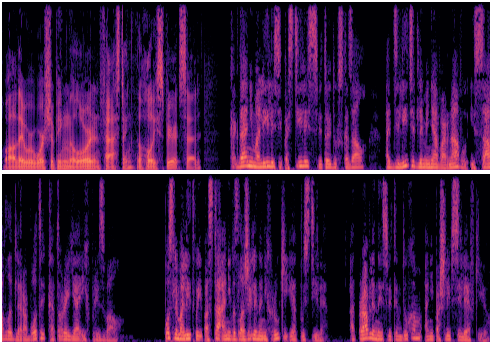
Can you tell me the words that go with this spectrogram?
While they were worshiping the Lord and fasting, the Holy Spirit said, Когда они молились и постились, Святой Дух сказал, «Отделите для меня Варнаву и Савла для работы, которой я их призвал». После молитвы и поста они возложили на них руки и отпустили. Отправленные Святым Духом, они пошли в Селевкию,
